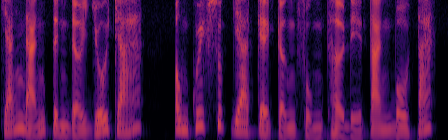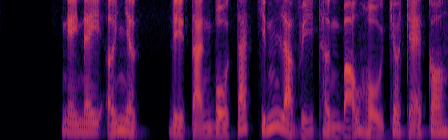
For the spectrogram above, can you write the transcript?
Chán nản tình đời dối trá, ông quyết xuất gia kề cận phụng thờ địa tạng Bồ Tát. Ngày nay ở Nhật, Địa Tạng Bồ Tát chính là vị thần bảo hộ cho trẻ con.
